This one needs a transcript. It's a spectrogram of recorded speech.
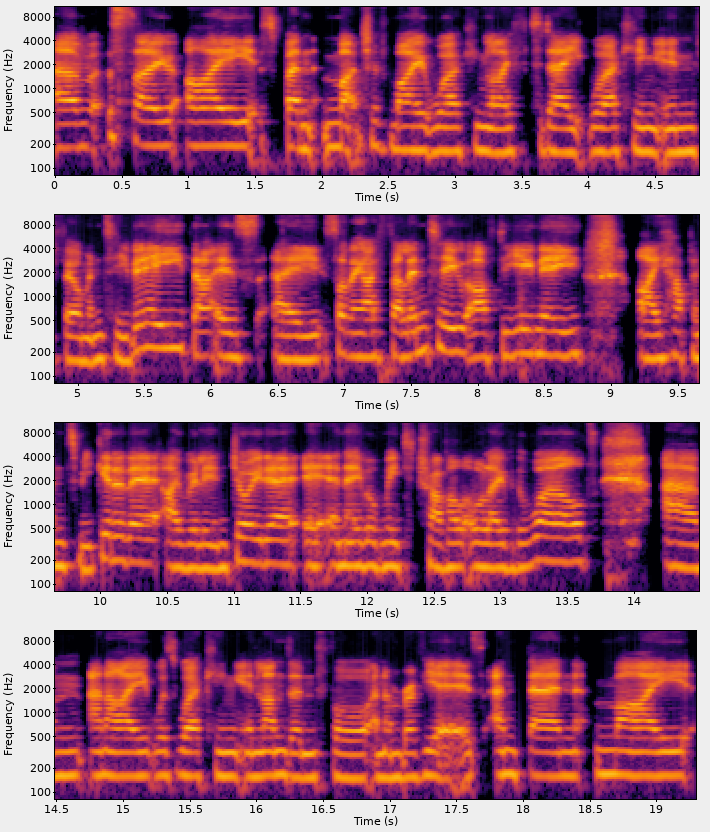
Um, so I spent much of my working life to date working in film and TV. That is a something I fell into after uni. I happened to be good at it. I really enjoyed it. It enabled me to travel all over the world. Um, and I was working in London for a number of years. And then my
